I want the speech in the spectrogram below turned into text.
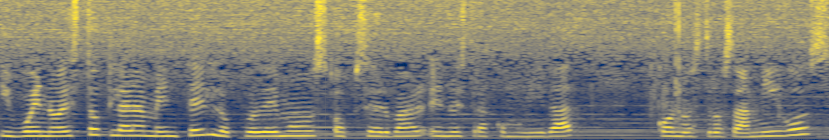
Y bueno, esto claramente lo podemos observar en nuestra comunidad con nuestros amigos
